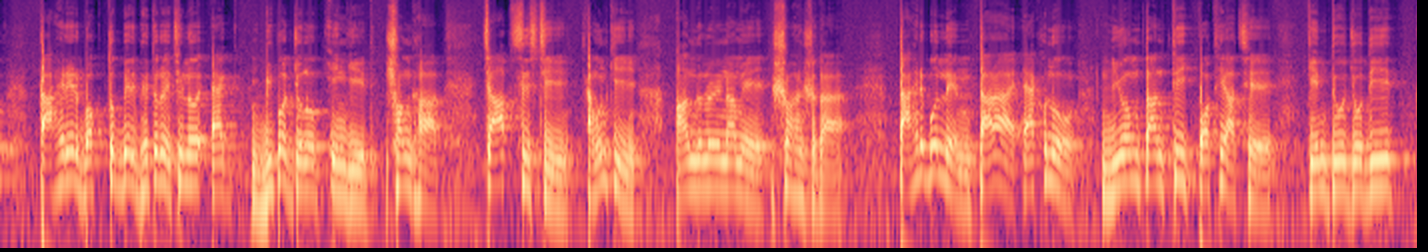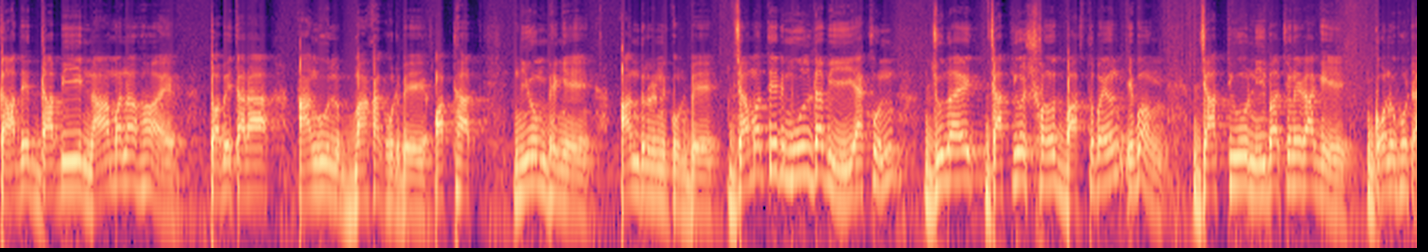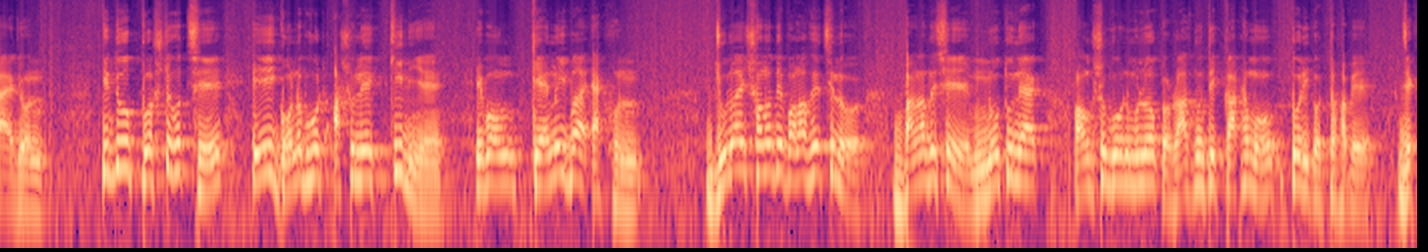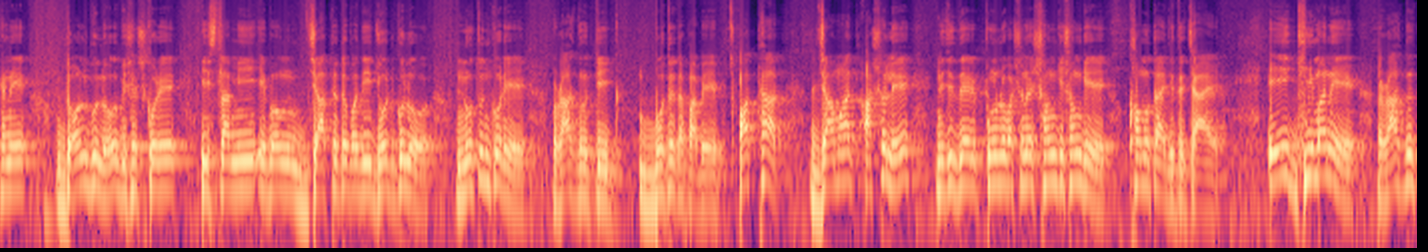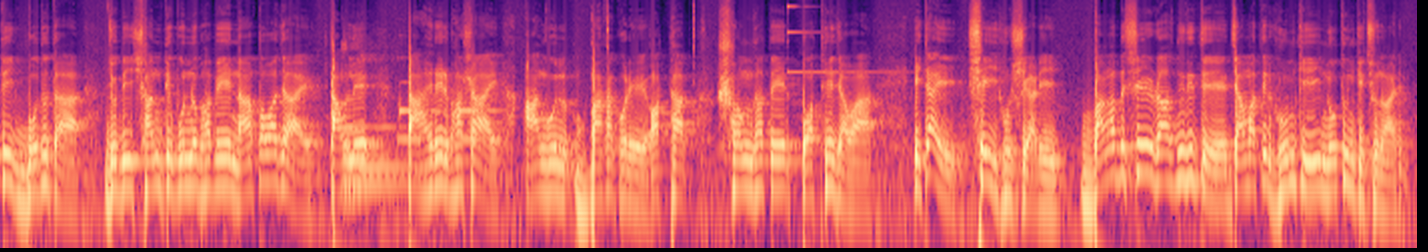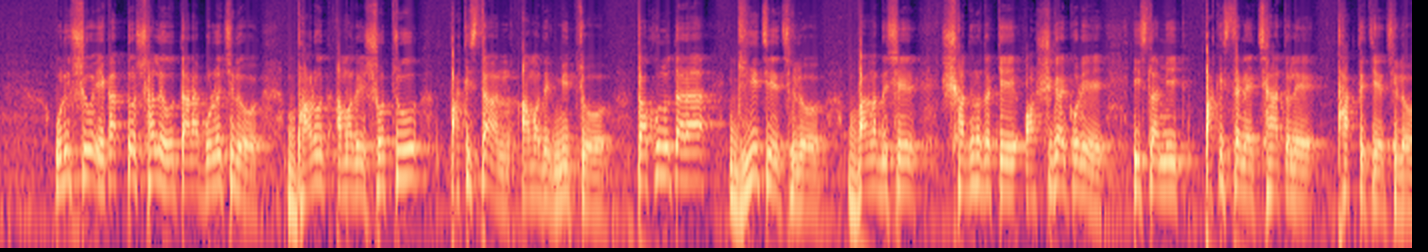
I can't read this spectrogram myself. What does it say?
তাহেরের বক্তব্যের ভেতরে ছিল এক বিপজ্জনক ইঙ্গিত, সংঘাত, চাপ সৃষ্টি, এমনকি আন্দোলনের নামে সহিংসতা। তাহের বললেন, তারা এখনও নিয়মতান্ত্রিক পথে আছে, কিন্তু যদি তাদের দাবি না মানা হয় তবে তারা আঙুল বাঁকা করবে, অর্থাৎ নিয়ম ভেঙে আন্দোলন করবে। জামাতের মূল দাবি এখন জুলাই জাতীয় সনদ বাস্তবায়ন এবং জাতীয় নির্বাচনের আগে গণভোট আয়োজন। কিন্তু প্রশ্ন হচ্ছে, এই গণভোট আসলে কি নিয়ে এবং কেনই বা এখন? জুলাই সনদে বলা হয়েছিল, বাংলাদেশে নতুন এক অংশগ্রহণমূলক রাজনৈতিক কাঠামো তৈরি করতে হবে, যেখানে দলগুলো, বিশেষ করে ইসলামী এবং জাতীয়তাবাদী জোটগুলো নতুন করে রাজনৈতিক বোধতা পাবে। অর্থাৎ জামাত আসলে নিজেদের পুনর্বাসনের সঙ্গে সঙ্গে ক্ষমতায় যেতে চায়। এই ঘি মানে রাজনৈতিক বৈধতা। যদি শান্তিপূর্ণভাবে না পাওয়া যায়, তাহলে তাহেরের ভাষায় আঙ্গুল বাঁকা করে, অর্থাৎ সংঘাতের পথে যাওয়া। এটাই সেই হুঁশিয়ারি। বাংলাদেশের রাজনীতিতে জামাতের হুমকি নতুন কিছু নয়। উনিশশো সালেও তারা বলেছিল, ভারত আমাদের শত্রু, পাকিস্তান আমাদের মিত্র। তখনও তারা ঘি চেয়েছিল। বাংলাদেশের স্বাধীনতাকে অস্বীকার করে ইসলামিক পাকিস্তানের ছায়াতলে থাকতে চেয়েছিল।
